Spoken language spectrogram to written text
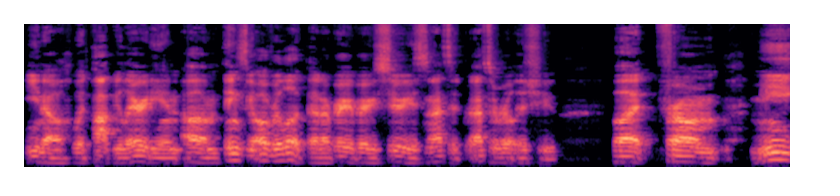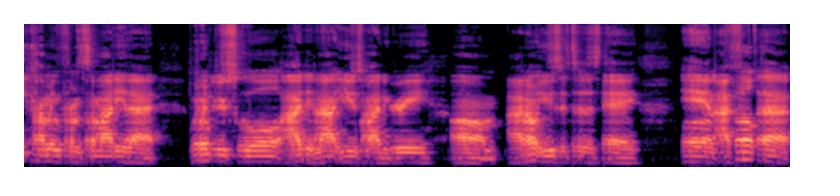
you know, with popularity and um, things get overlooked that are very, very serious, and that's a, that's a real issue. But from me coming from somebody that went through school, I did not use my degree. Um, I don't use it to this day, and I felt that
